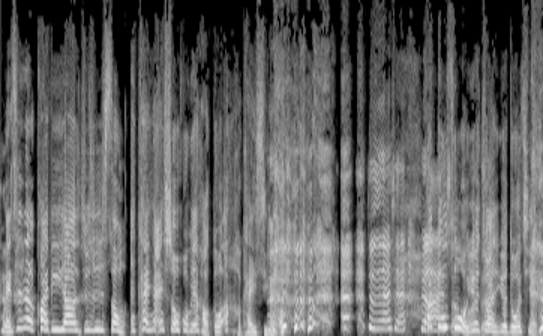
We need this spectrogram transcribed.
每次那个快递要就是送，哎，看一下，哎，收货边好多啊，好开心哦。就是那些，都是我越赚越多钱的，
